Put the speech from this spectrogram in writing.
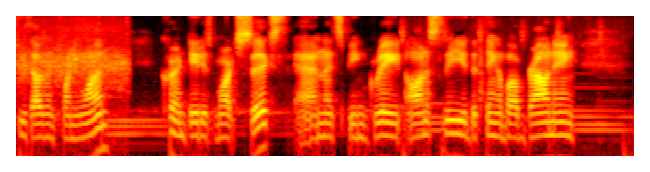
2021. Current date is March 6th, and it's been great. Honestly, the thing about Browning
